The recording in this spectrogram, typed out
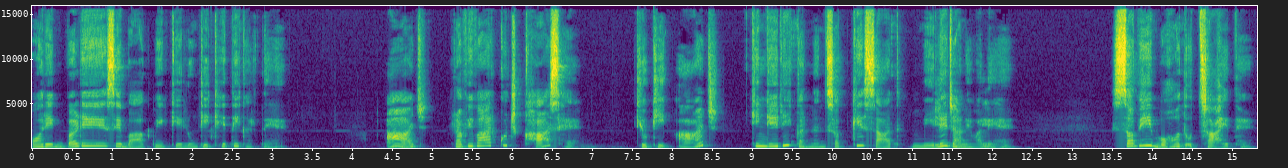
और एक बड़े से बाग में केलों की खेती करते हैं। आज रविवार कुछ खास है, क्योंकि आज किंगेरी कन्नन सबके साथ मेले जाने वाले हैं। सभी बहुत उत्साहित हैं।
